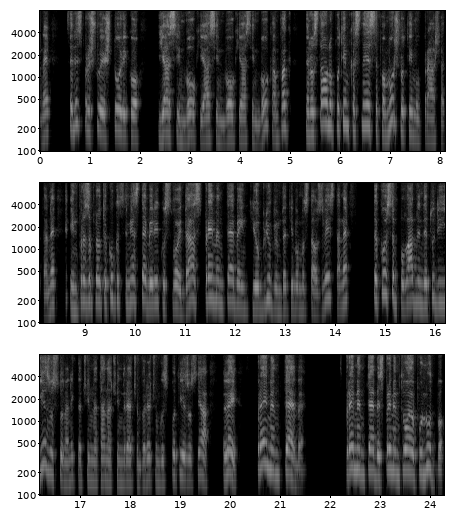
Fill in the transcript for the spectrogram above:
ne? se ne sprašuješ toliko, jaz in Bog, jaz in Bog, jaz in Bog, ampak enostavno potem, kasneje se pa moraš o tem vprašati. In pravzaprav tako, kot sem jaz tebi rekel svoj, da spremem tebe in ti obljubim, da ti bom ostal zvesta. Ne? Tako sem povabljen, da tudi Jezusu na nek način na ta način rečem, pa rečem, Gospod Jezus, ja, lej, sprejmem tebe, sprejmem tebe, sprejmem tvojo ponudbo,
